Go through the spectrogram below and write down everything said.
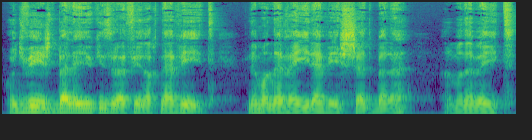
hogy vésd beléjük Izrael fiának nevét, nem a neveire véssed bele, hanem a neveit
